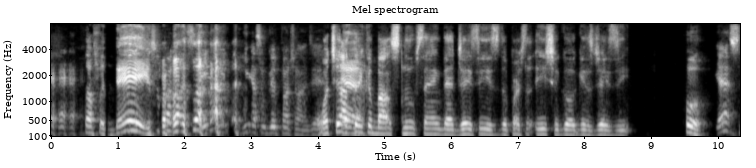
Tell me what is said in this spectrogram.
stuff for days, bro. It's he, like- he- he got some good punchlines. Yeah. What y'all Yeah. think about Snoop saying that Jay Z is the person he should go against Jay Z? Who? Yes.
